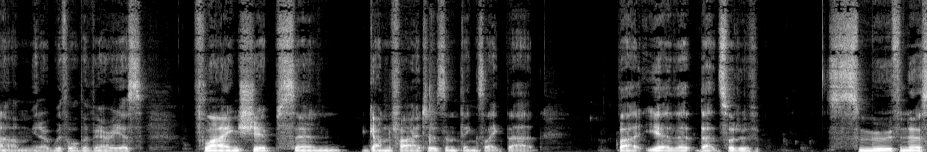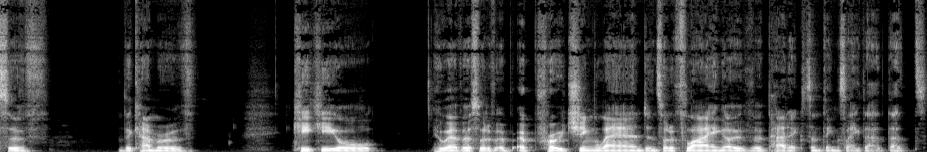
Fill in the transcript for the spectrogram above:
Um, you know, with all the various flying ships and gunfighters and things like that. But yeah, that that sort of smoothness of the camera of Kiki or whoever sort of a- approaching land and sort of flying over paddocks and things like that. That's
